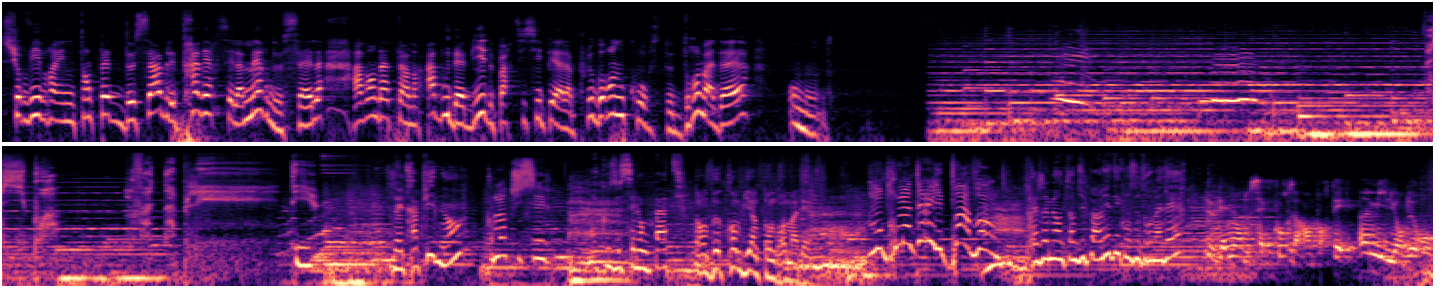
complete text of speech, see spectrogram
survivre à une tempête de sable et traverser la mer de sel avant d'atteindre Abu Dhabi et de participer à la plus grande course de dromadaire au monde. Ça doit être rapide, non Comment tu sais À cause de ses longues pattes. T'en veux combien ton dromadaire Mon dromadaire, il est pas à vendre T'as jamais entendu parler des courses de dromadaires Le gagnant de cette course va remporter 1 million d'euros.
